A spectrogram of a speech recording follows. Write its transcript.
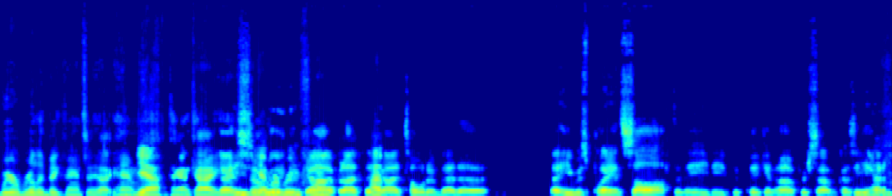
we're really big fans of like him. Yeah. the kind of guy. Yeah, he's So, a we're really rooting good guy, but I think I- I, told him that uh that he was playing soft and that he needed to pick it up or something because he had he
